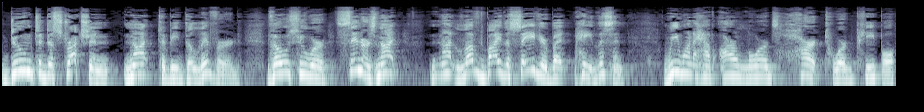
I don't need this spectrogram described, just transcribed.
doomed to destruction, not to be delivered, those who were sinners, not not loved by the Savior, but hey, listen, we want to have our Lord's heart toward people.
